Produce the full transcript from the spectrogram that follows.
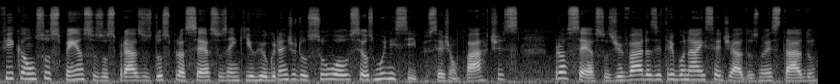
ficam suspensos os prazos dos processos em que o Rio Grande do Sul ou seus municípios sejam partes, processos de varas e tribunais sediados no Estado,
